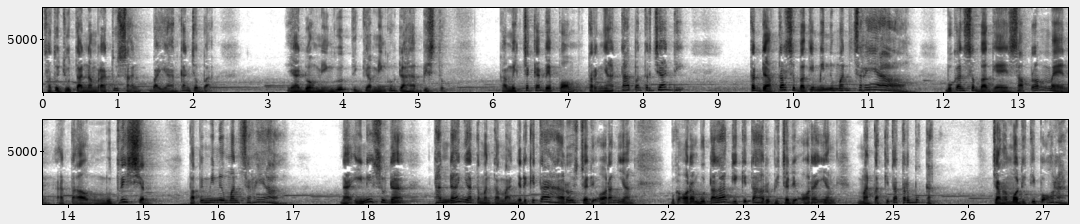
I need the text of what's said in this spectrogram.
satu juta enam ratusan, bayangkan coba. Ya dua minggu, tiga minggu udah habis tuh. Kami cek ke BPOM, ternyata apa terjadi? Terdaftar sebagai minuman sereal, bukan sebagai suplemen atau nutrition, tapi minuman sereal. Nah ini sudah tandanya teman-teman. Jadi kita harus jadi orang yang bukan orang buta lagi. Kita harus jadi orang yang mata kita terbuka. Jangan mau ditipu orang.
